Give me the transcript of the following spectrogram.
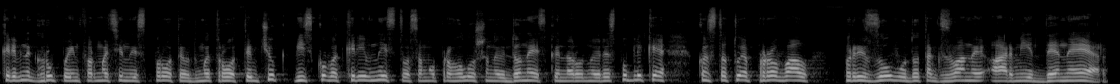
керівник групи інформаційний спротив Дмитро Тимчук, військове керівництво самопроголошеної Донецької Народної Республіки констатує провал призову до так званої армии ДНР.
